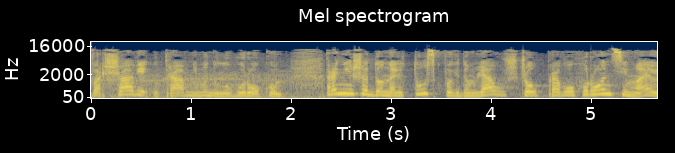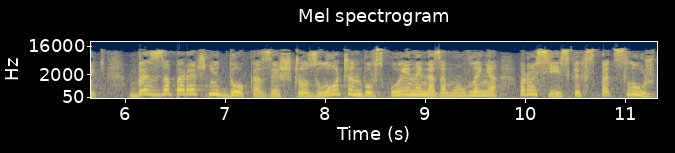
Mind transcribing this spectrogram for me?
Варшаві у травні минулого року. Раніше Дональд Туск повідомляв, що правоохоронці мають беззаперечні докази, що злочин був скоєний на замовлення російських спецслужб.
